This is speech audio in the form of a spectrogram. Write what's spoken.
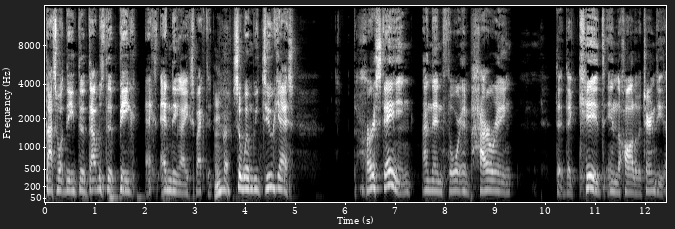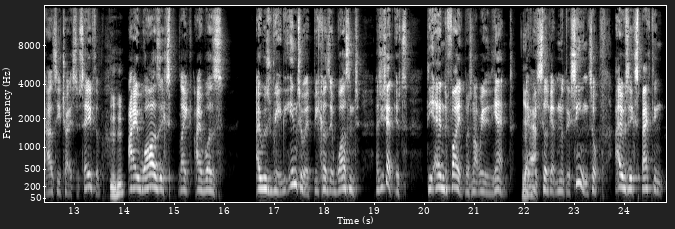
That's what the, the that was the big ex- ending I expected. So when we do get her staying and then Thor empowering the the kid in the Hall of Eternity as he tries to save them. Mm-hmm. I was ex- like I was I was really into it because it wasn't as you said it's the end fight, but it's not really the end. Like, Yeah. we still get another scene. So I was expecting,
